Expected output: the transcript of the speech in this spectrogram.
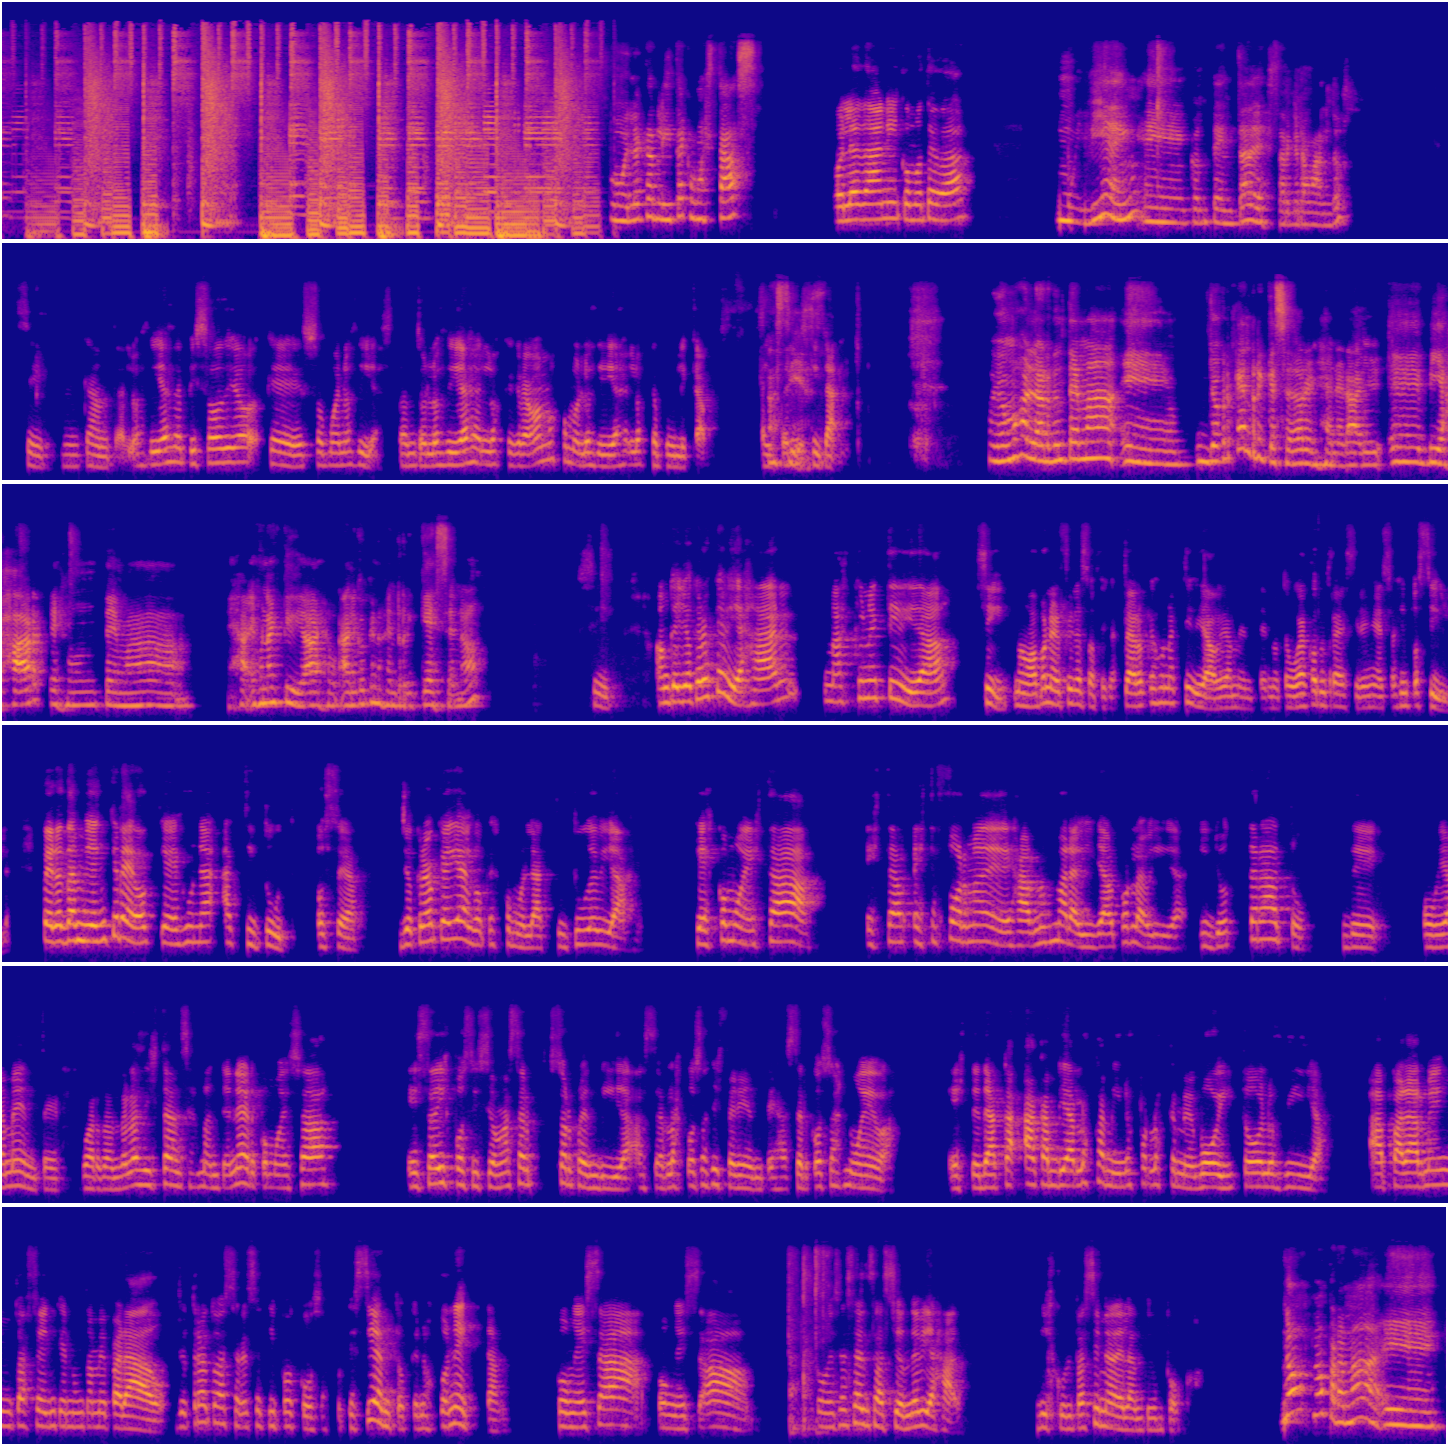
Hola Carlita, ¿cómo estás? Hola Dani, ¿cómo te va? Muy bien, eh, contenta de estar grabando. Sí, me encanta. Los días de episodio que son buenos días, tanto los días en los que grabamos como los días en los que publicamos. Hay Así felicidad. Hoy vamos a hablar de un tema, eh, yo creo que enriquecedor en general. Eh, viajar es un tema, es una actividad, es algo que nos enriquece, ¿no? Sí, aunque yo creo que viajar, más que una actividad, sí, me voy a poner filosófica, claro que es una actividad, obviamente, no te voy a contradecir en eso, es imposible, pero también creo que es una actitud, o sea, yo creo que hay algo que es como la actitud de viaje, que es como esta, esta, esta forma de dejarnos maravillar por la vida, y yo trato de, obviamente, guardando las distancias, mantener como esa esa disposición a ser sorprendida, a hacer las cosas diferentes, a hacer cosas nuevas, este, de a, a, cambiar los caminos por los que me voy todos los días, a pararme en un café en que nunca me he parado. Yo trato de hacer ese tipo de cosas porque siento que nos conectan con esa, con esa, con esa sensación de viajar. Disculpa si me adelanté un poco. No, no, para nada. Eh,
